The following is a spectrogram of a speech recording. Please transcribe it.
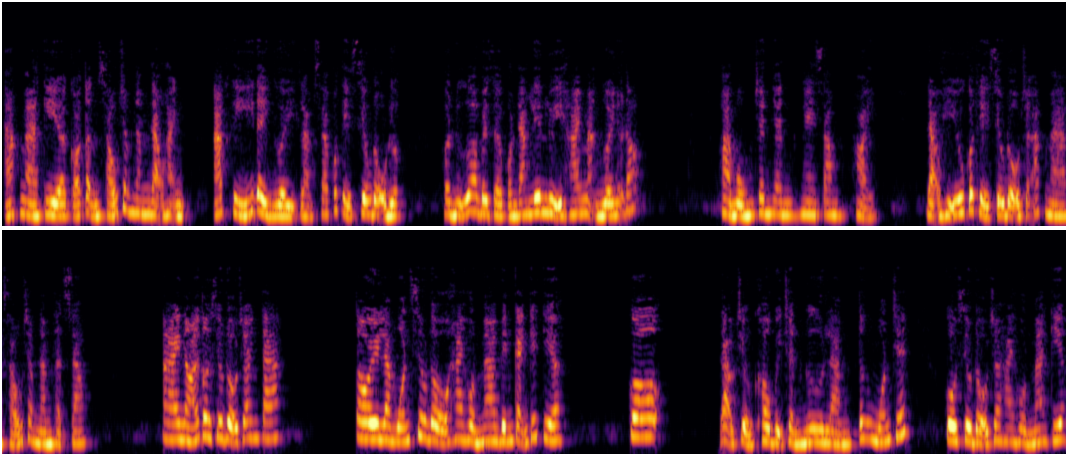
Ác mà kia có tận 600 năm đạo hạnh, ác khí đầy người làm sao có thể siêu độ được. Hơn nữa bây giờ còn đang liên lụy hai mạng người nữa đó. Hỏa mùng chân nhân nghe xong hỏi. Đạo hữu có thể siêu độ cho ác ma 600 năm thật sao? Ai nói tôi siêu độ cho anh ta? Tôi là muốn siêu độ hai hồn ma bên cạnh kia kia. Cô... Đạo trưởng khâu bị Trần Ngư làm tưng muốn chết. Cô siêu độ cho hai hồn ma kia.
